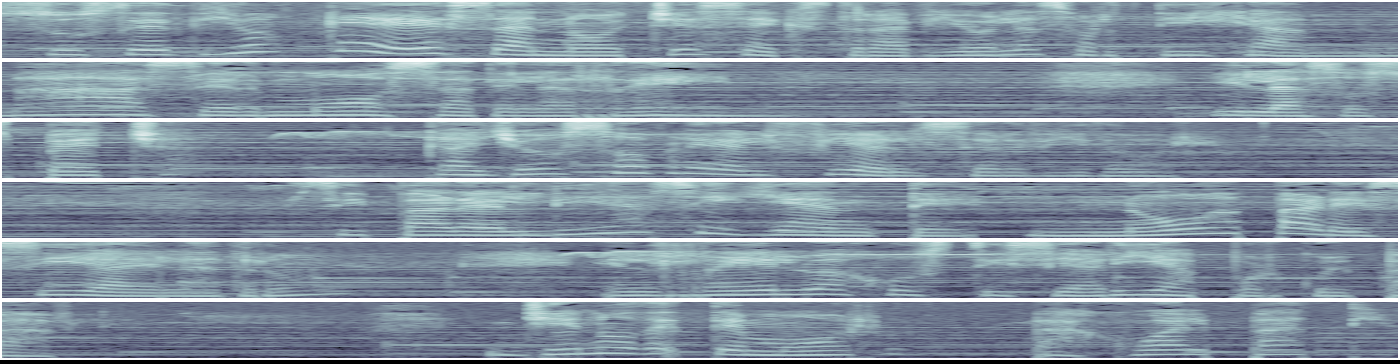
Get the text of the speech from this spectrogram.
Sucedió que esa noche se extravió la sortija más hermosa de la reina y la sospecha cayó sobre el fiel servidor. Si para el día siguiente no aparecía el ladrón, el rey lo ajusticiaría por culpable. Lleno de temor, bajó al patio.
